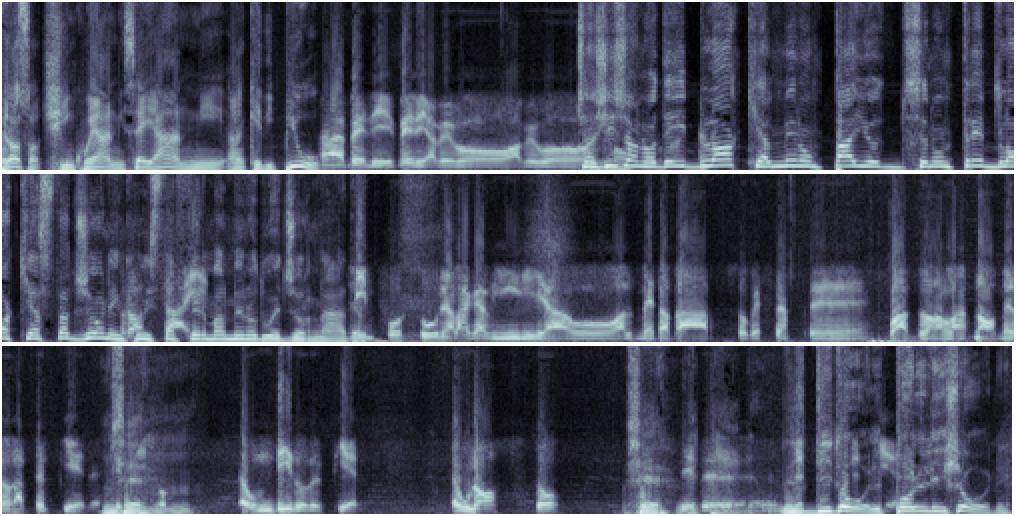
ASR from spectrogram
però so 5 anni, 6 anni, anche di più. Ah, vedi, vedi, avevo. avevo Cioè ci no. sono dei blocchi, almeno un paio, se non tre blocchi a stagione in Però, cui sta sai, fermo almeno due giornate. L'infortunio alla caviglia o al metatarso, che è sempre qua zona là. No, metatarso è il piede. Sì. il dito. È un dito del piede. È un osso Sì. Il dito, il pollicione.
